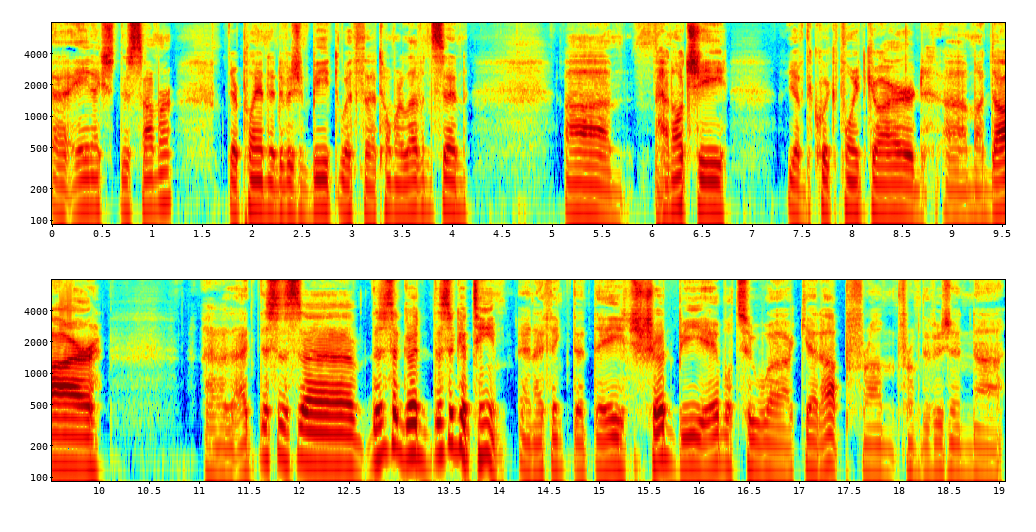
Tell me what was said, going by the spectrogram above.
uh, A next this summer. They're playing in Division B with Tomer Levinson, um, Hanochi. You have the quick point guard, Madar. Uh, I, this is uh, this is a good this is a good team, and I think that they should be able to uh, get up from from Division uh,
